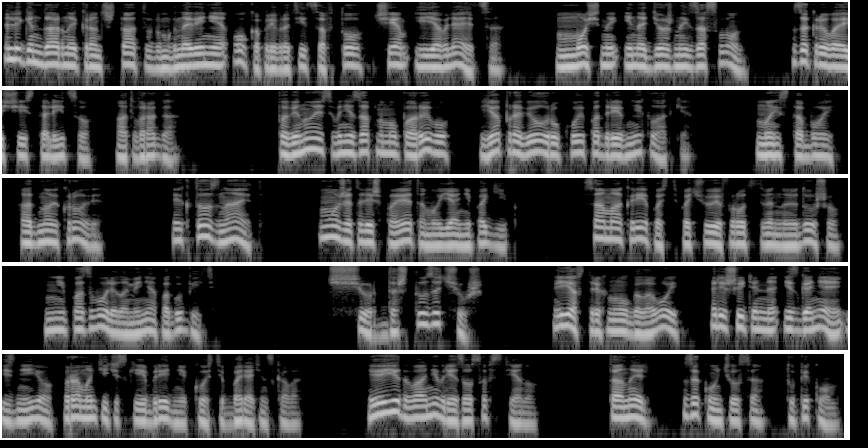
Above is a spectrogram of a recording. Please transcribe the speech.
легендарный Кронштадт в мгновение ока превратится в то, чем и является – мощный и надежный заслон, закрывающий столицу от врага. Повинуясь внезапному порыву, я провел рукой по древней кладке. Мы с тобой одной крови. И кто знает, может, лишь поэтому я не погиб. Сама крепость, почуяв родственную душу, не позволила меня погубить. Черт, да что за чушь? Я встряхнул головой, решительно изгоняя из нее романтические бредни Кости Борятинского. И едва не врезался в стену. Тоннель закончился тупиком.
